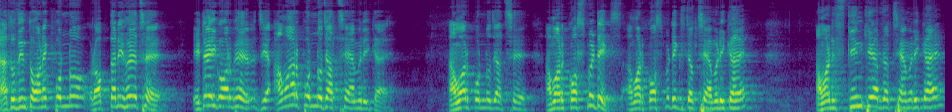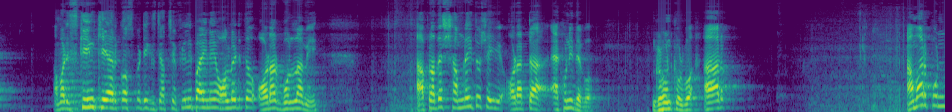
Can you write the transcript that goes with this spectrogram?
এতদিন তো অনেক পণ্য রপ্তানি হয়েছে। এটাই গর্বের যে আমার পণ্য যাচ্ছে আমেরিকায়। আমার পণ্য যাচ্ছে আমার কসমেটিক্স আমার কসমেটিক্স যাচ্ছে আমেরিকায়, আমার স্কিন কেয়ার যাচ্ছে আমেরিকায়, আমার স্কিন কেয়ার কসমেটিক্স যাচ্ছে ফিলিপাইনে অলরেডি তো অর্ডার বললামই। আপনাদের সামনেই তো সেই অর্ডারটা এখনই দেব, গ্রহণ করব। আর আমার পণ্য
